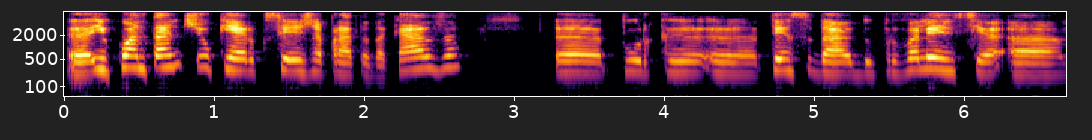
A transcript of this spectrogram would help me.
Uh, e quanto antes, eu quero que seja a prata da casa, porque tem-se dado prevalência a,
